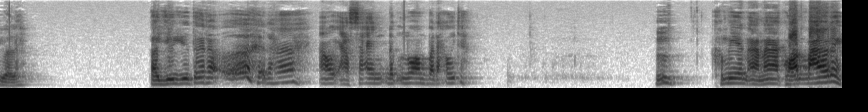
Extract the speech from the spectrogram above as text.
យល់ទេ ហើយយូរយូរទៅថាអឺគេថាឲ្យអាសែនដឹកនាំបដ ாய் ទៅហឹមគ្មានអាណាគ្រាន់បើទេឥ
